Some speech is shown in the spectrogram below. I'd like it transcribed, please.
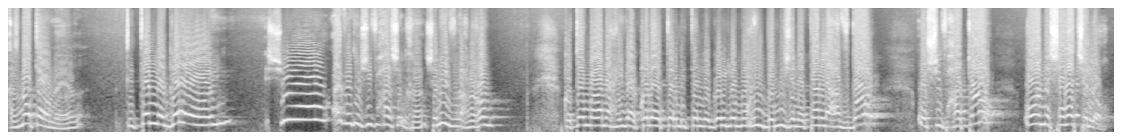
אז מה אתה אומר? תיתן לגוי שהוא עבד או שפחה שלך, שלא יברח, נכון? כותב מרן החידה, כל היתר ליתן לגוי לא מועיל במי שנתן לעבדו או שפחתו או המשרת שלו.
